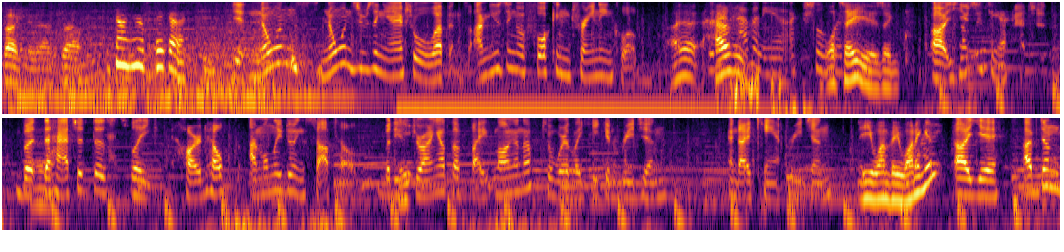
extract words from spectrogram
Fucking that's up. Get down here, pickaxe. Yeah, no one's no one's using actual weapons. I'm using a fucking training club. I don't, We how don't have any actual. What's he weapons. using? Uh, he's using a hatchet, but the hatchet does like hard health. I'm only doing soft health, but he's Ye- drawing out the fight long enough to where like he can regen, and I can't regen. Are you 1v1 again? Uh, yeah, I've done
